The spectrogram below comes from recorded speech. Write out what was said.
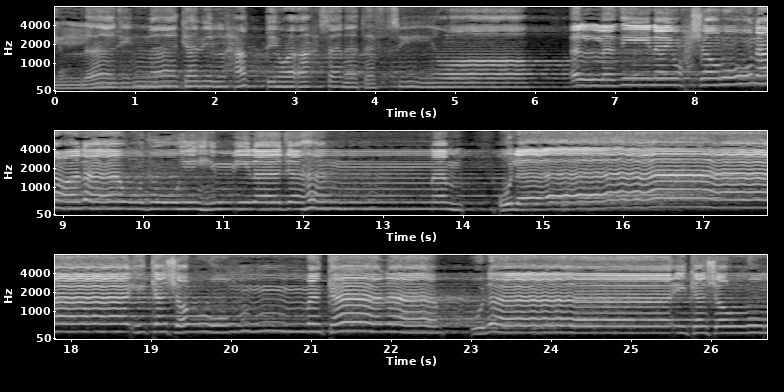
إلا جئناك بالحق وأحسن تفسيرا. الذين يحشرون على وجوههم إلى جهنم أولئك شر مكانا أولئك شر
